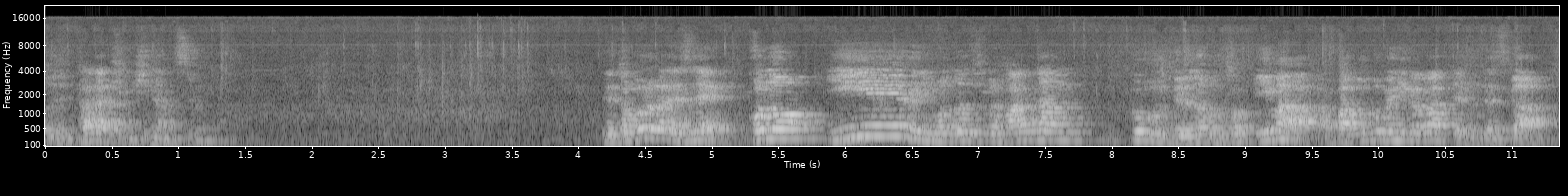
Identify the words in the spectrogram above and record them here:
づいて直ちに避難するんだ。でところがですねこの EAL に基づく判断区分というのも今パブコメにかかってるんですが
